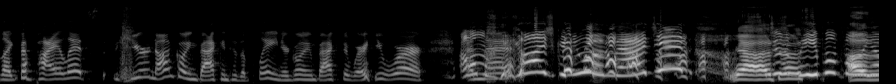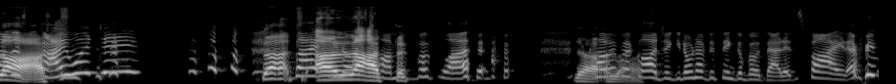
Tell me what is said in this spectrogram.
like the pilots, you're not going back into the plane. You're going back to where you were. Oh and my then- gosh! Can you imagine? yeah, Just people falling out of the sky one day. that's But a you know, lot. comic book lo- yeah, comic book logic. You don't have to think about that. It's fine. Everybody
